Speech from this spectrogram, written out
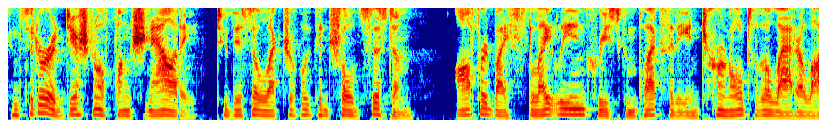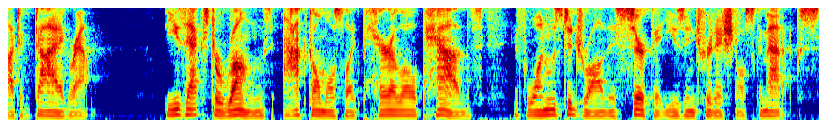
Consider additional functionality to this electrically controlled system offered by slightly increased complexity internal to the ladder logic diagram. These extra rungs act almost like parallel paths if one was to draw this circuit using traditional schematics.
